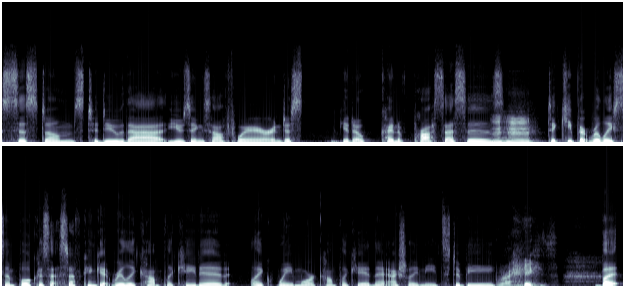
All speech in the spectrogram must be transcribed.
systems to do that using software and just you know kind of processes hmm to keep it really simple because that stuff can get really complicated like way more complicated than it actually needs to be Right. but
